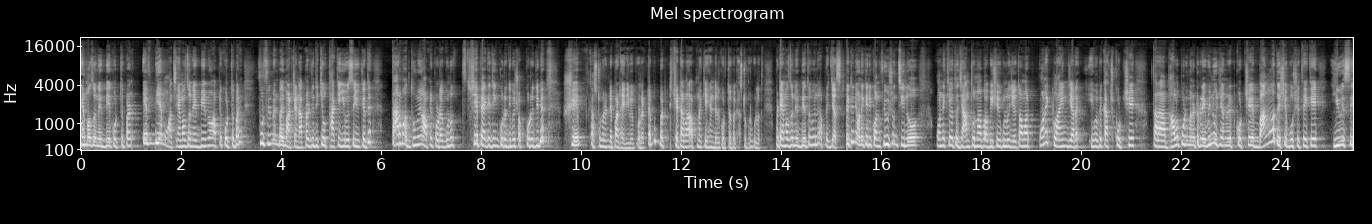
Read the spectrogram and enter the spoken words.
অ্যামাজন এফ এফবিএ করতে পারেন এফ এফবিএমও আছে অ্যামাজন এফ এফবিএমও আপনি করতে পারেন। ফুলফিলমেন্ট বাই মার্চেন্ট আপনার যদি কেউ থাকে ইউএসএ ইউকেতে তার মাধ্যমেও আপনি প্রোডাক্টগুলো সে প্যাকেজিং করে দিবে সব করে দিবে, সে কাস্টমার হ্যান্ডে পাঠিয়ে দিবে প্রোডাক্টটা বাট সেটা আবার আপনাকে হ্যান্ডেল করতে হবে কাস্টমারগুলোতে বাট অ্যামাজন এফবিএতে হলে আপনি জাস্ট এটা নিয়ে অনেকেরই কনফিউশন ছিল অনেকে হয়তো জানতো না বা বিষয়গুলো, যেহেতু আমার অনেক ক্লায়েন্ট যারা এভাবে কাজ করছে, তারা ভালো পরিমাণে একটা রেভিনিউ জেনারেট করছে, বাংলাদেশে বসে থেকে ইউএসএ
